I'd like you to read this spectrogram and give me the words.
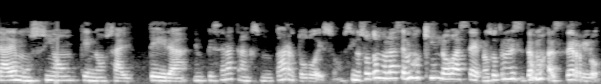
cada emoción que nos altera, empezar a transmutar todo eso. Si nosotros no lo hacemos, ¿quién lo va a hacer? Nosotros necesitamos hacerlo.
